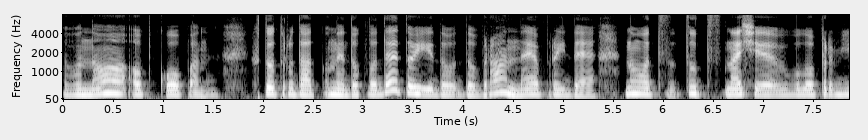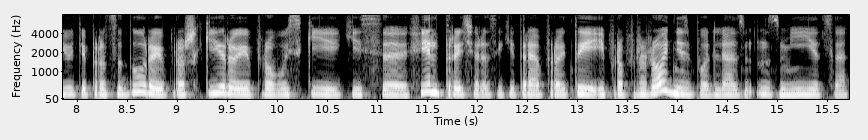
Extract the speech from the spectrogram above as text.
воно обкопане. Хто труда не докладе, то і до добра не прийде. Ну от тут, наче було про beauty процедури, і про шкіру, і про вузькі якісь е, фільтри, через які треба пройти, і про природність, бо для змії це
